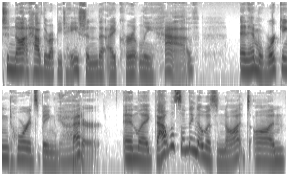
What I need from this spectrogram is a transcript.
to not have the reputation that I currently have and him working towards being yeah. better. And like that was something that was not on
